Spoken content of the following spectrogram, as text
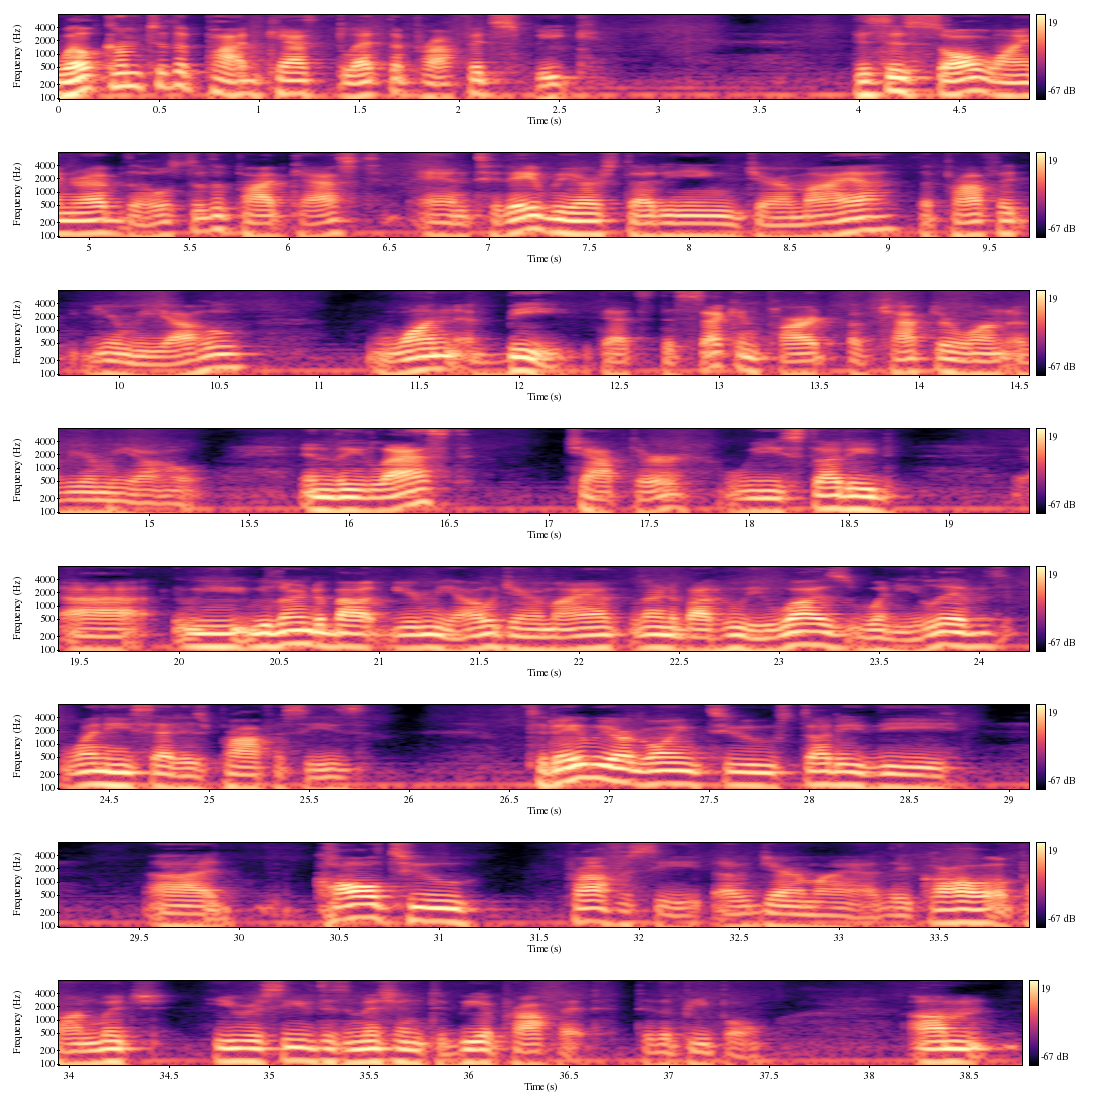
Welcome to the podcast Let the Prophets Speak. This is Saul Weinreb, the host of the podcast, and today we are studying Jeremiah, the prophet Yirmiyahu, 1b. That's the second part of chapter 1 of Yirmiyahu. In the last chapter, we studied, uh, we, we learned about Yirmiyahu, Jeremiah, learned about who he was, when he lived, when he said his prophecies. Today we are going to study the uh, call to prophecy of Jeremiah, the call upon which he received his mission to be a prophet to the people. Um,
